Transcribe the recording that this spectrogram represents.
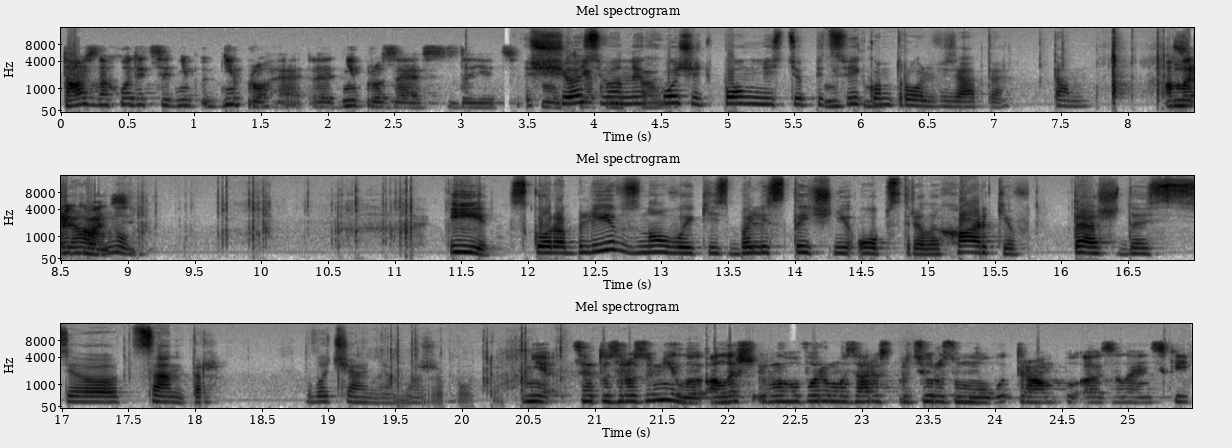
Там знаходиться Дніп, Дніпро, е, Дніпро ЗАЕС, здається. Ну, Щось як воно вони правильно? хочуть повністю під свій Мгм. контроль взяти. Там. Американці. ну, І з кораблів знову якісь балістичні обстріли. Харків теж десь е, центр влучання може бути. Ні, це то зрозуміло, але ж ми говоримо зараз про цю розмову Трамп е, Зеленський.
